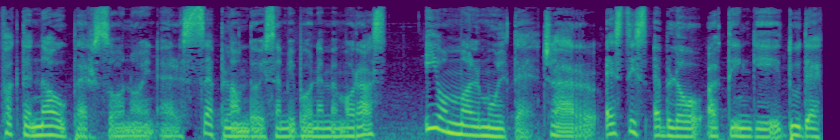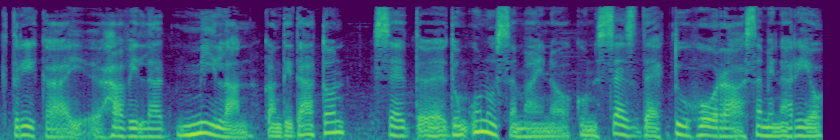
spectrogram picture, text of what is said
fakte nau personoin el sep landoi, se mi bone memoras, iom malmulte, char estis eblo atingi dudek tri kaj havi la milan kandidaton, sed eh, dum unu semaino kun sesdek du hora seminario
